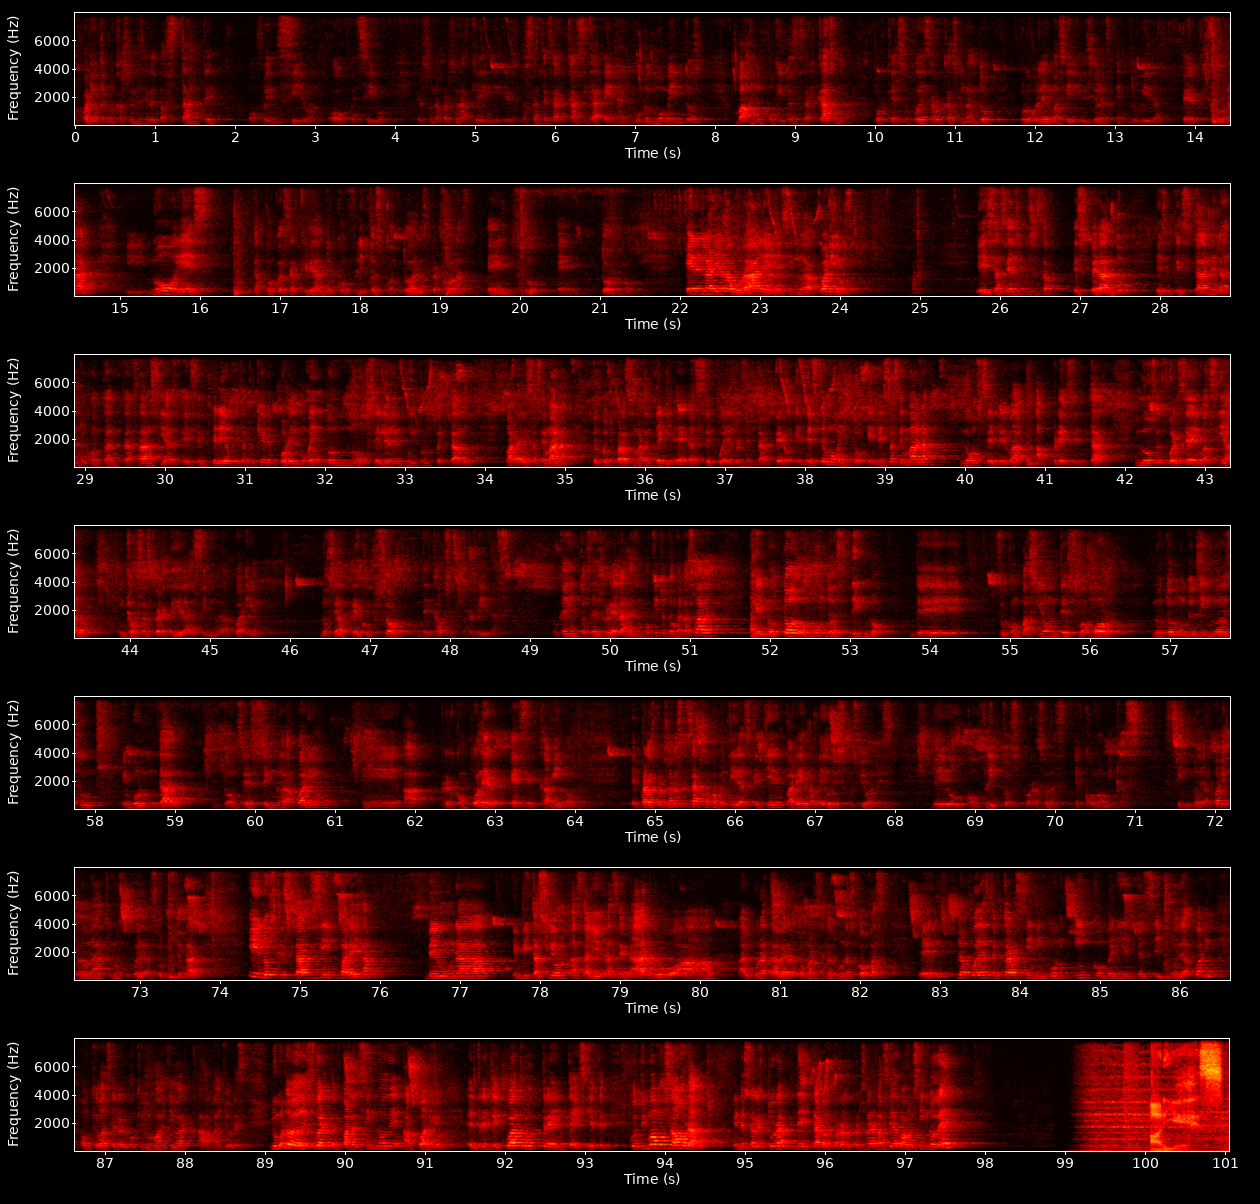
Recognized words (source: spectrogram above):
Acuario en ocasiones eres bastante ofensiva ofensivo, eres una persona que es bastante sarcástica en algunos momentos, bájale un poquito ese sarcasmo, porque eso puede estar ocasionando problemas y divisiones en tu vida personal. Y no es tampoco estar creando conflictos con todas las personas en su entorno. En el área laboral, en el signo de Acuario, ese ascenso que usted está esperando, eso que está anhelando con tantas ansias, ese empleo que tanto quiere, por el momento no se le ve muy prospectado para esta semana. De pronto para semanas venideras se puede presentar, pero en este momento, en esta semana, no se le va a presentar. No se esfuerce demasiado en causas perdidas, signo de acuario. No sea precursor de causas perdidas. ¿Ok? Entonces relájese un poquito, tome la suave, que no todo mundo es digno de su compasión, de su amor. No todo mundo es digno de su voluntad. Entonces, signo de acuario, eh, a recomponer ese camino. Eh, para las personas que están comprometidas, que tienen pareja, veo discusiones, veo conflictos por razones económicas. Signo de acuario, pero nada que no se pueda solucionar. Y los que están sin pareja, veo una invitación a salir a cenar o a alguna taberna, tomarse en algunas copas. Eh, la puede aceptar sin ningún inconveniente signo de acuario, aunque va a ser algo que no va a llevar a mayores. Número de suerte para el signo de acuario, el 3437. Continuamos ahora en esta lectura del tarot para las personas nacidas bajo el signo de Aries.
